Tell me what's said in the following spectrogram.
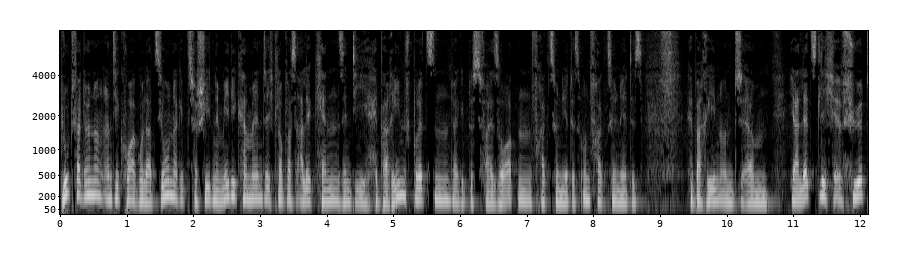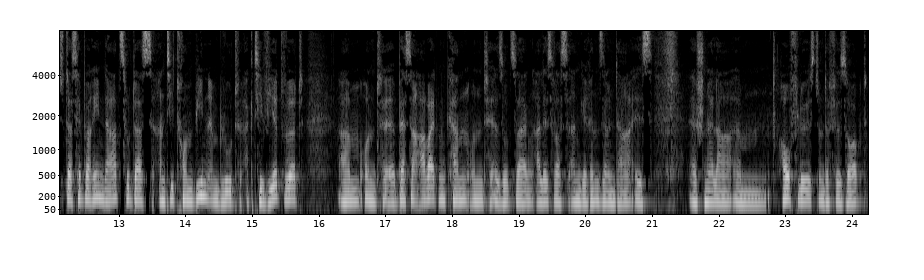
Blutverdünnung, Antikoagulation, da gibt es verschiedene Medikamente. Ich glaube, was alle kennen, sind die Heparinspritzen. Da gibt es zwei Sorten, fraktioniertes, unfraktioniertes Heparin. Und ähm, ja, letztlich äh, führt das Heparin dazu, dass Antithrombin im Blut aktiviert wird ähm, und äh, besser arbeiten kann und äh, sozusagen alles, was an Gerinnseln da ist, äh, schneller ähm, auflöst und dafür sorgt,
